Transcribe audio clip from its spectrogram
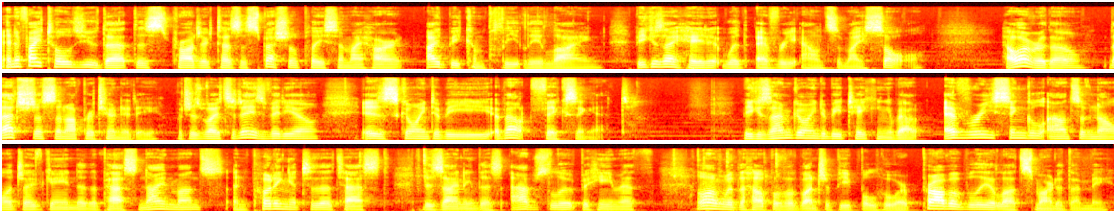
And if I told you that this project has a special place in my heart, I'd be completely lying, because I hate it with every ounce of my soul. However though, that's just an opportunity, which is why today's video is going to be about fixing it because I'm going to be taking about every single ounce of knowledge I've gained in the past 9 months and putting it to the test, designing this absolute behemoth, along with the help of a bunch of people who are probably a lot smarter than me.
